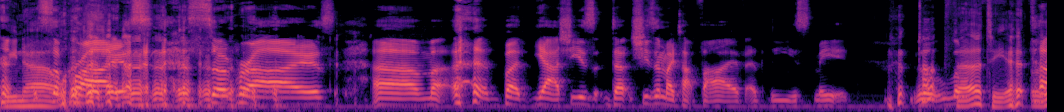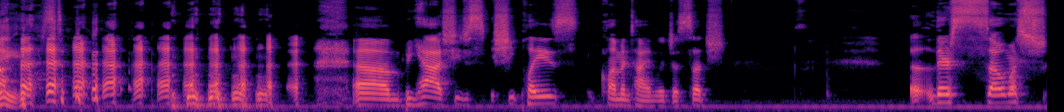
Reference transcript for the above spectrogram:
we know. surprise, surprise. Um, but yeah, she's she's in my top five at least. Maybe top thirty at least. um, but yeah, she just she plays Clementine with just such. Uh, there's so much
